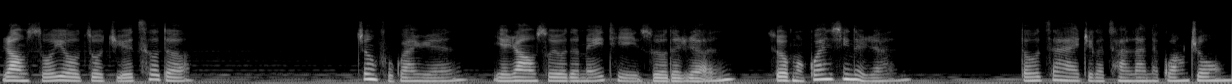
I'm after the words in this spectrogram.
让所有做决策的政府官员，也让所有的媒体、所有的人、所有我们关心的人，都在这个灿烂的光中。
